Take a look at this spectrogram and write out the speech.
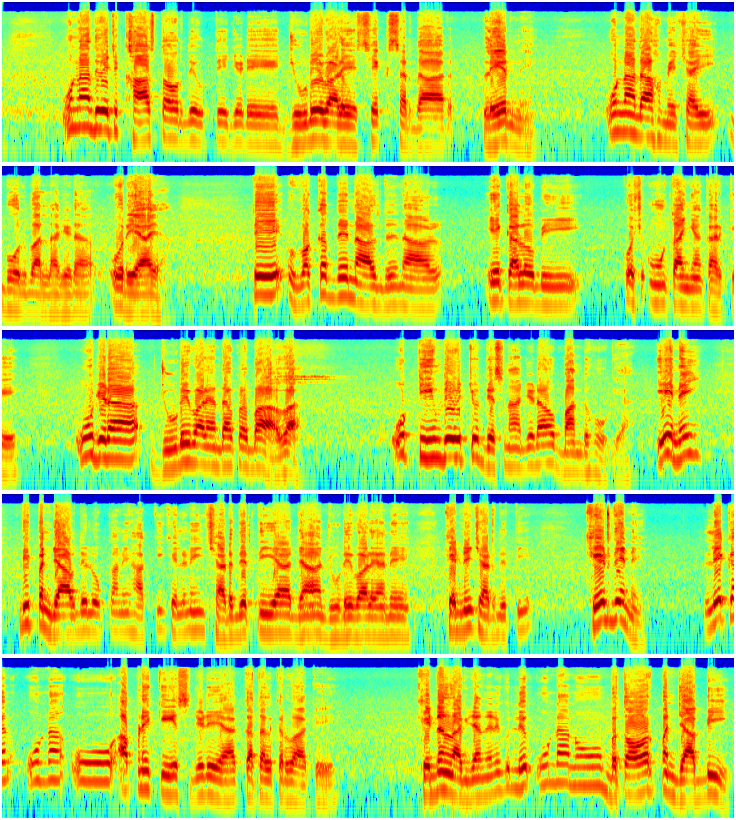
ਉਹਨਾਂ ਦੇ ਵਿੱਚ ਖਾਸ ਤੌਰ ਦੇ ਉੱਤੇ ਜਿਹੜੇ ਜੂੜੇ ਵਾਲੇ ਸਿੱਖ ਸਰਦਾਰ ਪਲੇਅਰ ਨੇ, ਉਹਨਾਂ ਦਾ ਹਮੇਸ਼ਾ ਹੀ ਬੋਲਬਾਲਾ ਜਿਹੜਾ ਉਹ ਰਿਹਾ ਆ। ਤੇ ਵਕਤ ਦੇ ਨਾਲ ਦੇ ਨਾਲ ਇਹ ਕਹ ਲਓ ਵੀ ਕੁਝ ਊਂਤਾਈਆਂ ਕਰਕੇ ਉਹ ਜਿਹੜਾ ਜੂੜੇ ਵਾਲਿਆਂ ਦਾ ਪ੍ਰਭਾਵ ਆ, ਉਹ ਟੀਮ ਦੇ ਵਿੱਚੋਂ ਦਿਸਣਾ ਜਿਹੜਾ ਉਹ ਬੰਦ ਹੋ ਗਿਆ। ਇਹ ਨਹੀਂ ਵੀ ਪੰਜਾਬ ਦੇ ਲੋਕਾਂ ਨੇ ਹਾਕੀ ਖੇਲਣੀ ਛੱਡ ਦਿੱਤੀ ਆ ਜਾਂ ਜੂੜੇ ਵਾਲਿਆਂ ਨੇ ਖੇਡਣੀ ਛੱਡ ਦਿੱਤੀ ਆ। ਖੇਡਦੇ ਨੇ ਲੇਕਿਨ ਉਹਨਾਂ ਉਹ ਆਪਣੇ ਕੇਸ ਜਿਹੜੇ ਆ ਕਤਲ ਕਰਵਾ ਕੇ ਖੇਡਣ ਲੱਗ ਜਾਂਦੇ ਨੇ ਲੇ- ਉਹਨਾਂ ਨੂੰ ਬਤੌਰ ਪੰਜਾਬੀ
